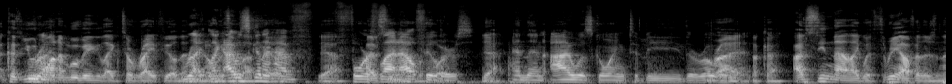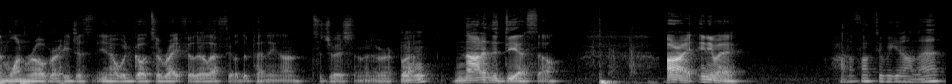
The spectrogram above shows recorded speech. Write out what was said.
because you would Right. want to moving like to right field. And Right, like I was gonna field. have yeah, 4 I've flat seen that before. outfielders, Yeah, and then I was going to be the rover right. man. Okay, I've seen that like with three outfielders and then one rover. He just you know would go to right field or left field depending on situation or whatever. But Mhm. not in the DSL. All right. Anyway, how the fuck did we get on that?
